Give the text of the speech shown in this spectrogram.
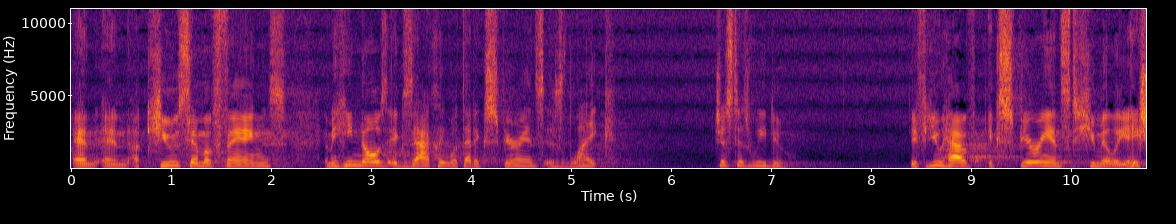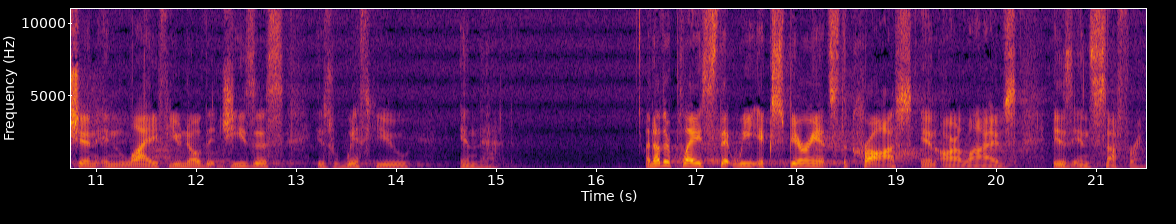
and, and accuse him of things. I mean, he knows exactly what that experience is like, just as we do. If you have experienced humiliation in life, you know that Jesus is with you in that. Another place that we experience the cross in our lives is in suffering.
